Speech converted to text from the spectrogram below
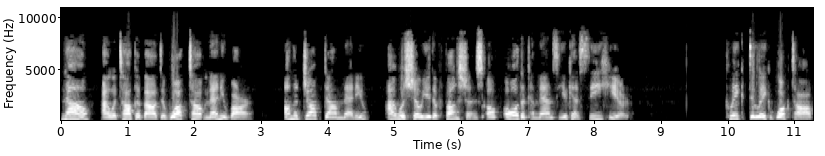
Now I will talk about the worktop menu bar. On the drop-down menu, I will show you the functions of all the commands you can see here. Click Delete Worktop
